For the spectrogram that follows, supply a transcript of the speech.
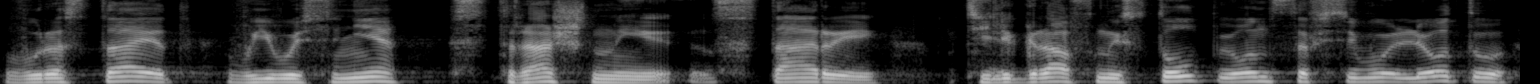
вырастает в его сне страшный старый телеграфный столб, и он со всего лету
